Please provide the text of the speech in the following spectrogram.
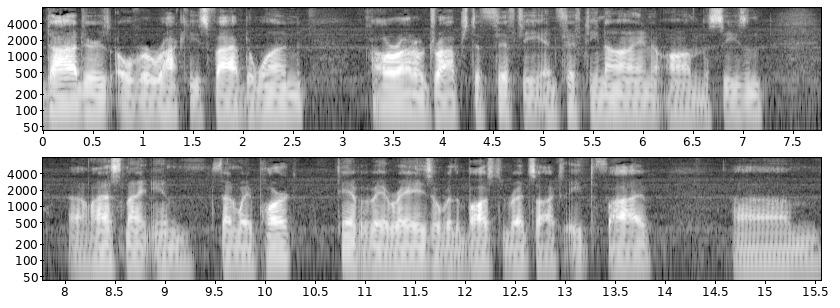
Dodgers over Rockies five to one. Colorado drops to fifty and fifty nine on the season. Uh, last night in Fenway Park, Tampa Bay Rays over the Boston Red Sox eight to five. Um,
